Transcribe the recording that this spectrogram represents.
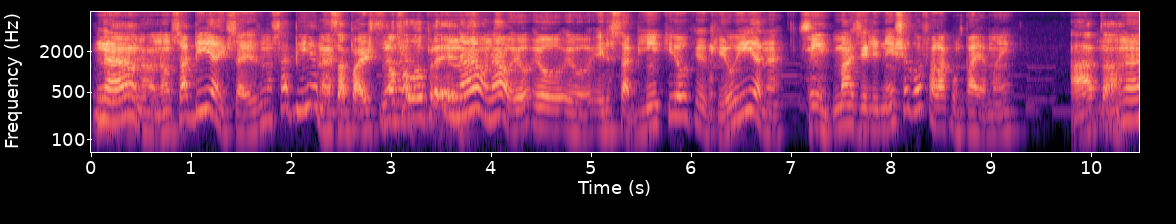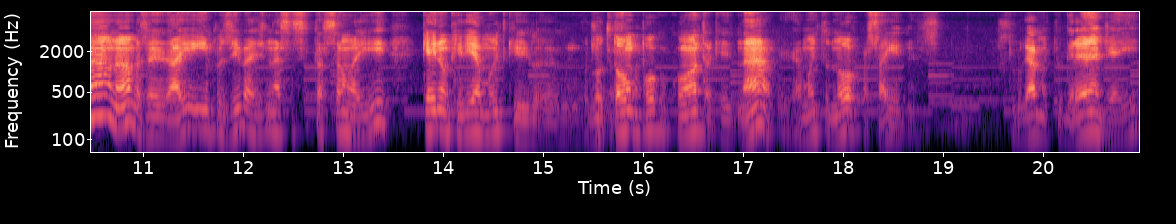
Não, não, não sabia, isso aí eu não sabia, né? Essa parte tu não, não falou pra ele. Não, não, eu, eu, eu, ele sabia que eu, que, eu ia, né? Sim. Mas ele nem chegou a falar com o pai e a mãe. Ah, tá. Não, não, mas aí, inclusive, nessa situação aí, quem não queria muito que uh, lutou um pouco contra, que não, é muito novo para sair nesse lugar muito grande aí.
